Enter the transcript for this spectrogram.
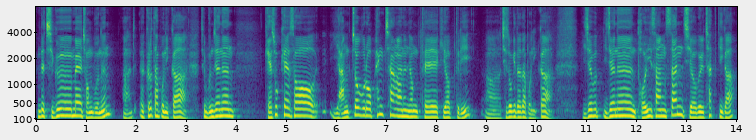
근데 지금의 정부는 아, 그렇다 보니까 지금 문제는 계속해서 양적으로 팽창하는 형태의 기업들이 어, 지속이 되다 보니까 이제부 이제는 더 이상 싼 지역을 찾기가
